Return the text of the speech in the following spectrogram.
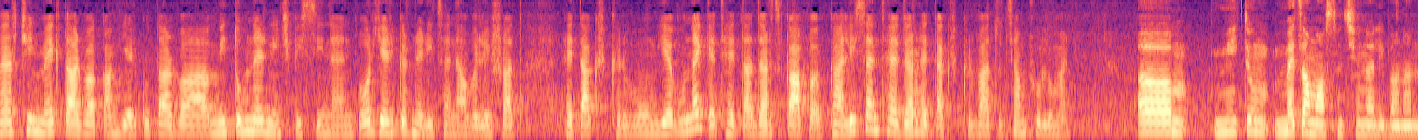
վերջին 1 տարվա կամ 2 տարվա միտումներն ինչպիսին են, որ երկրներից են ավելի շատ հետաքրքրվում եւ ունեք այդ հետադարձ կապը, գալիս են թե դեռ հետաքրքրվածության փուլում են միտում մեծամասնությունը Լիբանան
